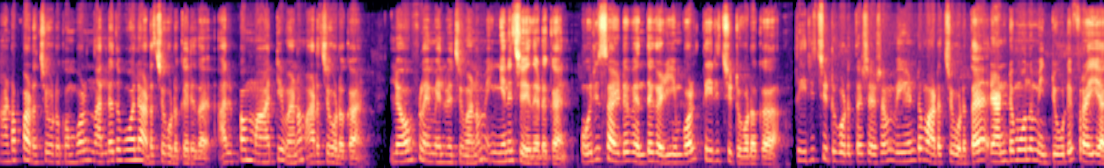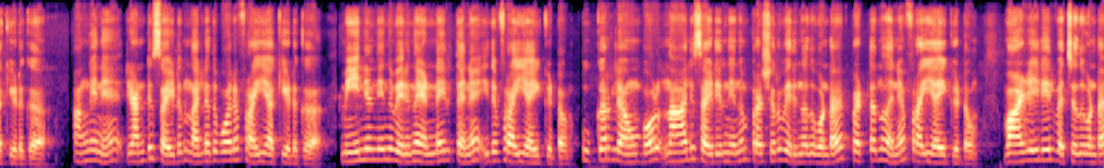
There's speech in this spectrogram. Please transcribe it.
അടപ്പടച്ചു കൊടുക്കുമ്പോൾ നല്ലതുപോലെ അടച്ചു കൊടുക്കരുത്. അല്പം മാറ്റി വേണം അടച്ചു കൊടുക്കാൻ. ലോ ഫ്ലെയിമിൽ വെച്ച് വേണം ഇങ്ങനെ ചെയ്തെടുക്കാൻ. ഒരു സൈഡ് വെന്ത് കഴിയുമ്പോൾ തിരിച്ചിട്ട് കൊടുക്കുക. തിരിച്ചിട്ട് കൊടുത്ത ശേഷം വീണ്ടും അടച്ചു കൊടുത്ത് രണ്ട് മൂന്ന് മിനിറ്റ് കൂടി ഫ്രൈ ആക്കി എടുക്കുക. അങ്ങനെ രണ്ട് സൈഡും നല്ലതുപോലെ ഫ്രൈ ആക്കി എടുക്കുക. മീനിൽ നിന്ന് വരുന്ന എണ്ണയിൽ തന്നെ ഇത് ഫ്രൈ ആയി കിട്ടും. കുക്കറിലാവുമ്പോൾ നാല് സൈഡിൽ നിന്നും പ്രഷർ വരുന്നത് കൊണ്ട് പെട്ടെന്ന് തന്നെ ഫ്രൈ ആയി കിട്ടും. വാഴയിലയിൽ വെച്ചത് കൊണ്ട്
